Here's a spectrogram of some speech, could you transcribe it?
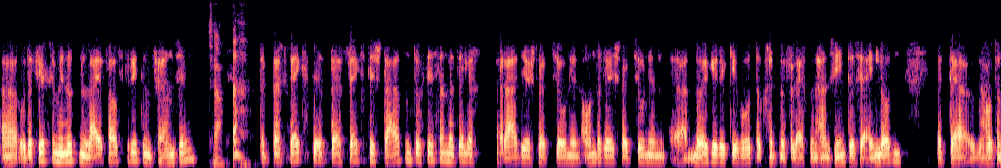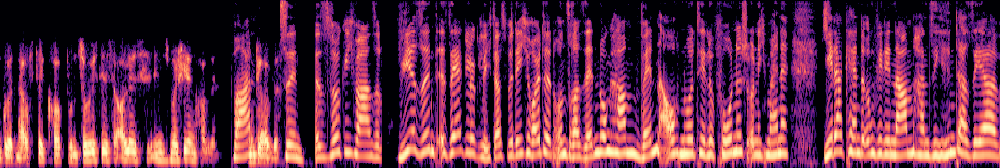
äh, oder 14 Minuten Live-Auftritt im Fernsehen Tja. der perfekte, perfekte Start und durch das sind natürlich Radiostationen, andere Stationen äh, neugierig geworden. Da könnte man vielleicht den Hans Hintersee einladen, der hat einen guten Auftritt gehabt und so ist das alles ins Marschieren gekommen. Wahnsinn. Es ist wirklich Wahnsinn. Wir sind sehr glücklich, dass wir dich heute in unserer Sendung haben, wenn auch nur telefonisch. Und ich meine, jeder kennt irgendwie den Namen Hansi Hinterseher.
